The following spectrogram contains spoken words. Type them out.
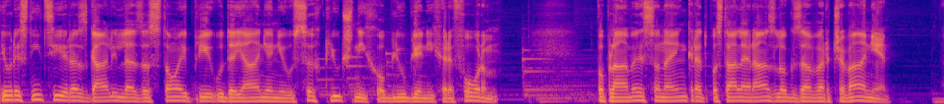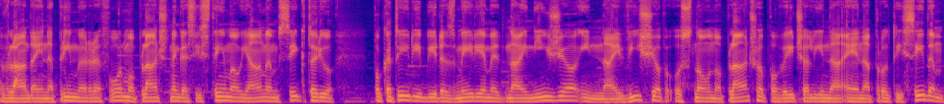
je v resnici razgalila zastoj pri udejanjanju vseh ključnih obljubljenih reform. Poplave so naenkrat postale razlog za vrčevanje. Vlada je naprimer reformo plačnega sistema v javnem sektorju, po kateri bi razmerje med najnižjo in najvišjo osnovno plačo povečali na 1 proti 7,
